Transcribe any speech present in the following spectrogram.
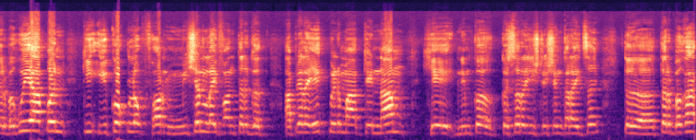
तर बघूया आपण की eco club for mission life अंतर्गत आपल्याला एक पेड मा के नाम हे नेमकं कसं रजिस्ट्रेशन करायचं तर तर बघा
